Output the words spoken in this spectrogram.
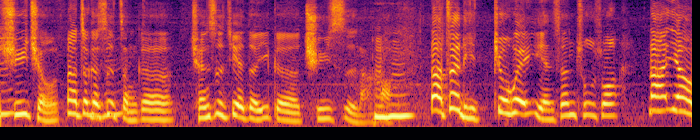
需求，那这个是整个全世界的一个趋势了哈。那这里就会衍生出说，那要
